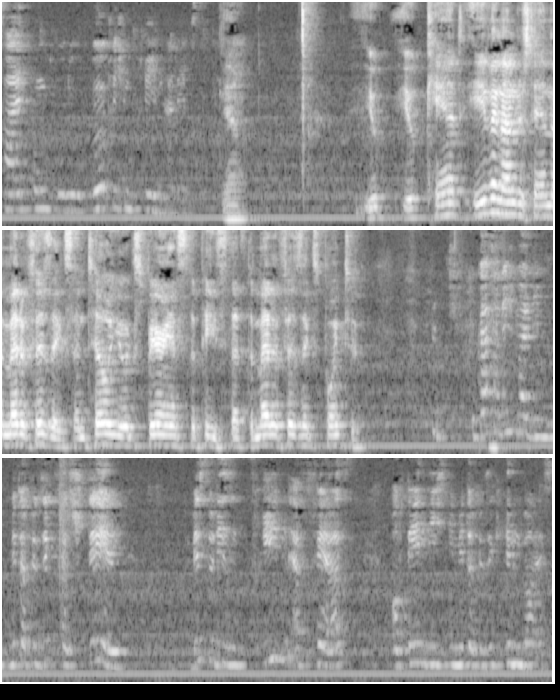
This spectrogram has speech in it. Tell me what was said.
Zeitpunkt, wo du wirklichen Frieden erlebst. Yeah. You, you can't even understand the metaphysics until you experience the peace that the metaphysics point to. Du kannst noch nicht mal die Metaphysik verstehen, bis du diesen Frieden erfährst, auf den dich die Metaphysik hinweist.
